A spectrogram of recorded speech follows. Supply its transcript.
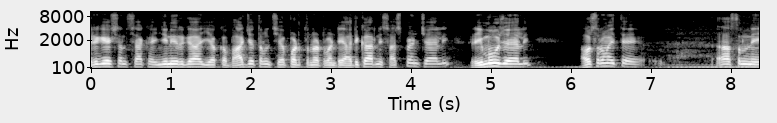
ఇరిగేషన్ శాఖ ఇంజనీర్గా ఈ యొక్క బాధ్యతలను చేపడుతున్నటువంటి అధికారిని సస్పెండ్ చేయాలి రిమూవ్ చేయాలి అవసరమైతే అసలుని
